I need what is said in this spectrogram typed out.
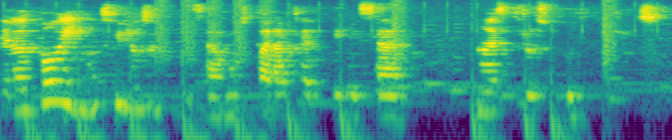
de, los bovinos y los utilizamos para fertilizar nuestros cultivos.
